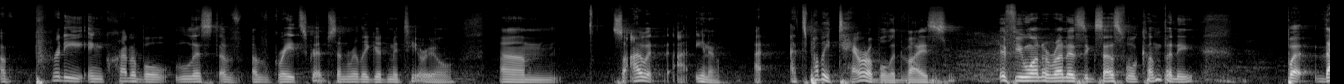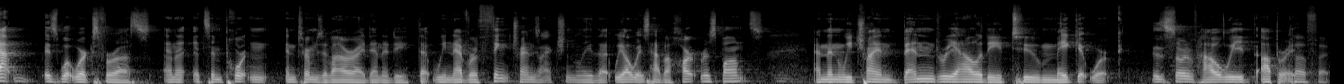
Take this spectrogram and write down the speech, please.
a pretty incredible list of, of great scripts and really good material. Um, so I would, I, you know, I, it's probably terrible advice if you want to run a successful company. But that is what works for us. And it's important in terms of our identity that we never think transactionally, that we always have a heart response. And then we try and bend reality to make it work, is sort of how we operate. Perfect.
